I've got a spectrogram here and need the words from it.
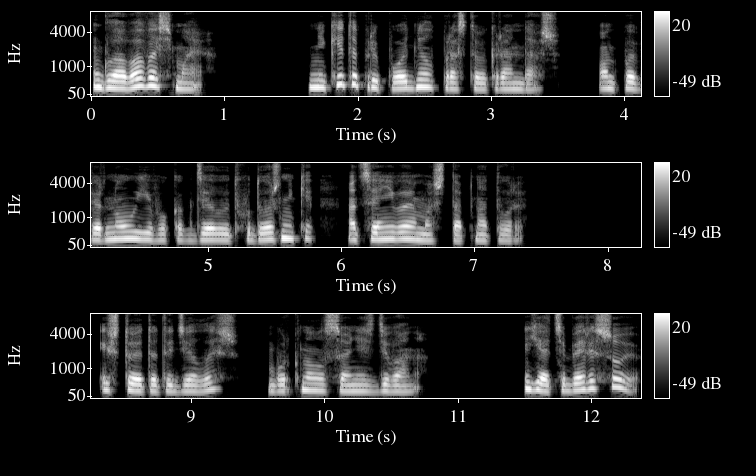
Глава восьмая. Никита приподнял простой карандаш. Он повернул его, как делают художники, оценивая масштаб натуры. «И что это ты делаешь?» — буркнула Соня с дивана. «Я тебя рисую».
